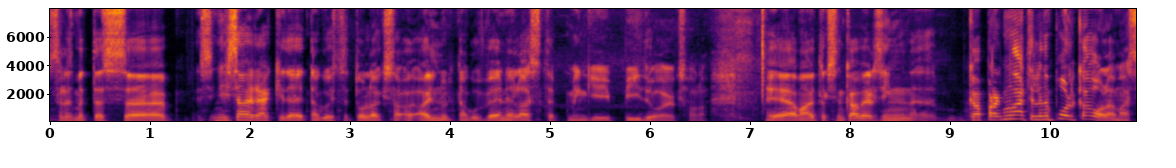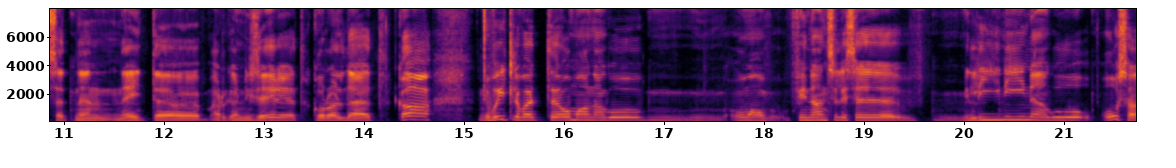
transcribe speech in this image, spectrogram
selles mõttes äh, siin ei saa rääkida, et nagu, et oleks ainult nagu venelaste mingi pidu, eks ole. Ja ma ütleksin ka veel siin ka pragmaatiline pool ka olemas, et neid äh, organiseerijad, korraldajad ka võitlevad oma nagu, oma finantsilise liini nagu osa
